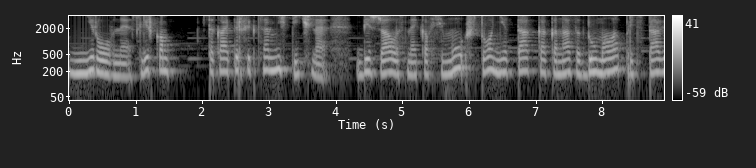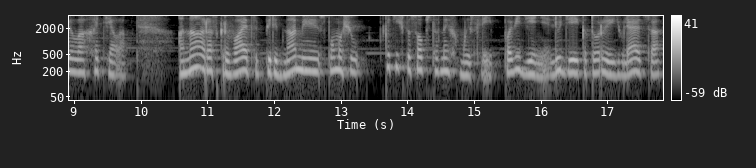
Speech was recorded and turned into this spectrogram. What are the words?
Неровная, слишком такая перфекционистичная, безжалостная ко всему, что не так, как она задумала, представила, хотела. Она раскрывается перед нами с помощью каких-то собственных мыслей, поведения людей, которые являются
